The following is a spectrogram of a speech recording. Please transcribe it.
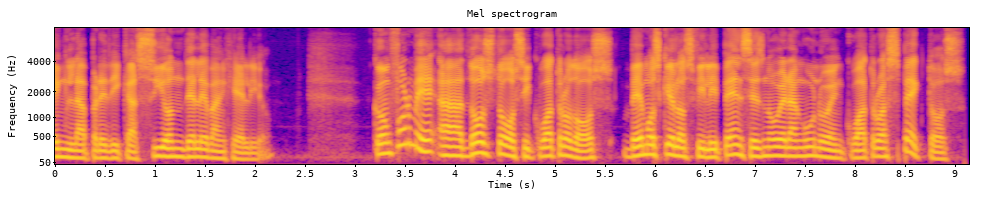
en la predicación del Evangelio. Conforme a 2.2 y 4.2, vemos que los filipenses no eran uno en cuatro aspectos.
